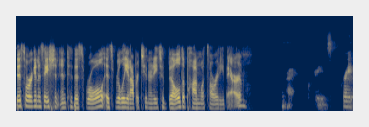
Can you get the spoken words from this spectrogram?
this organization into this role is really an opportunity to build upon what's already there. Okay, great, great.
